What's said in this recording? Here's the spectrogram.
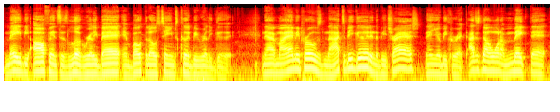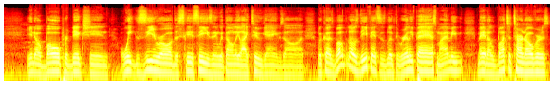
made the offenses look really bad, and both of those teams could be really good. Now, if Miami proves not to be good and to be trash, then you'll be correct. I just don't want to make that, you know, bold prediction week zero of the season with only like two games on because both of those defenses looked really fast. Miami made a bunch of turnovers.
